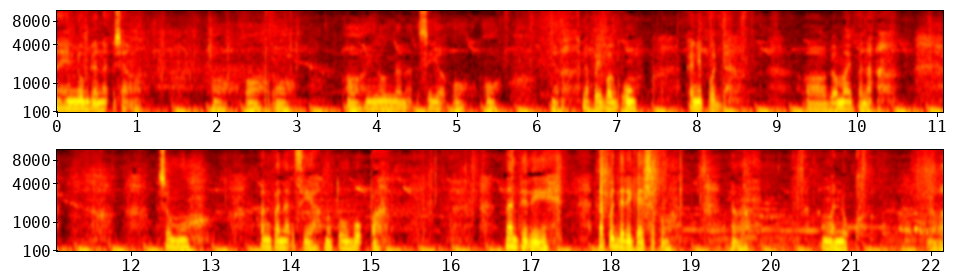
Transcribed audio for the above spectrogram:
Nahinog na na siya. Oh, oh, oh. Oh, hinog na na siya. Oh, oh. Ya, napay bagong kanipod. Oh, gamay pa na. So mo kan pa na siya, matubo pa. Na diri, napod diri guys ako. Na, ang manok. Na,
